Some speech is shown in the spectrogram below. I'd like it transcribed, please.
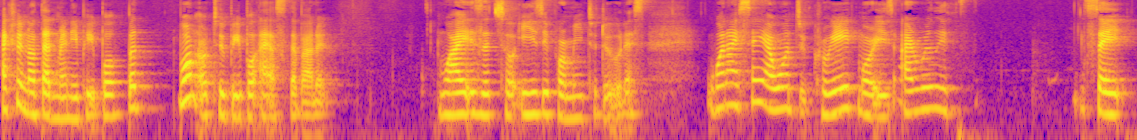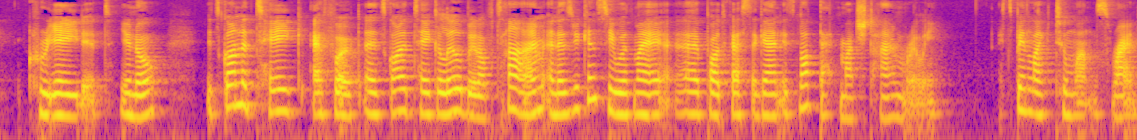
Actually not that many people but one or two people asked about it. Why is it so easy for me to do this when i say i want to create more ease i really th- say create it you know? It's gonna take effort and it's gonna take a little bit of time and as you can see with my uh, podcast again it's not that much time really. It's been like two months right?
